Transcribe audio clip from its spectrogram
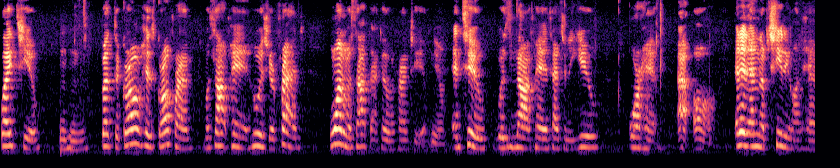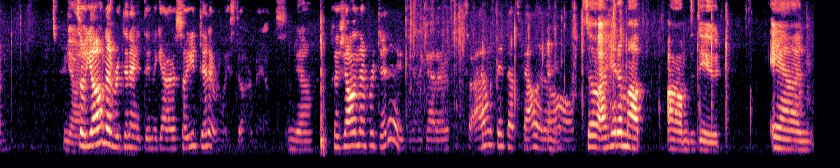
liked you, mm-hmm. but the girl, his girlfriend, was not paying. Who was your friend? One was not that good of a friend to you, Yeah. and two was not paying attention to you or him at all, and then ended up cheating on him. Yeah. So y'all never did anything together. So you didn't really steal her yeah. because y'all never did anything together. So I don't think that's valid at all. So I hit him up, um, the dude, and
